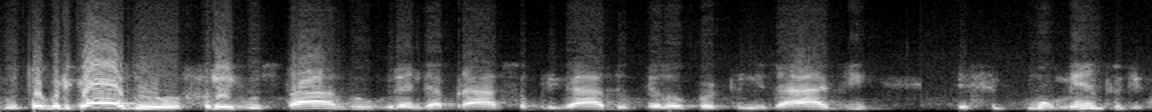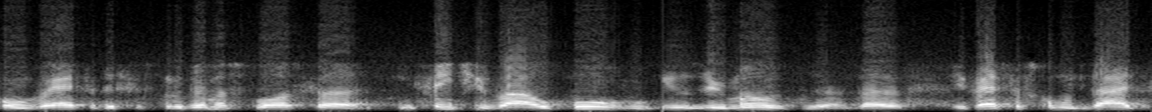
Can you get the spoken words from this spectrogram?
Muito obrigado, Frei Gustavo. Um grande abraço, obrigado pela oportunidade. Esse momento de conversa desses programas possa incentivar o povo e os irmãos das diversas comunidades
